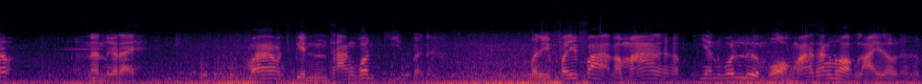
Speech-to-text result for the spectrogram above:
เนาะนั่นก็ได้มาเป็นทางคอนกรีตบัดนะบัดนี้ไฟฟ้ากับมานะครับเฮียนคนเริ่มออกมาทางนอกหลายแล้วนะครับ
